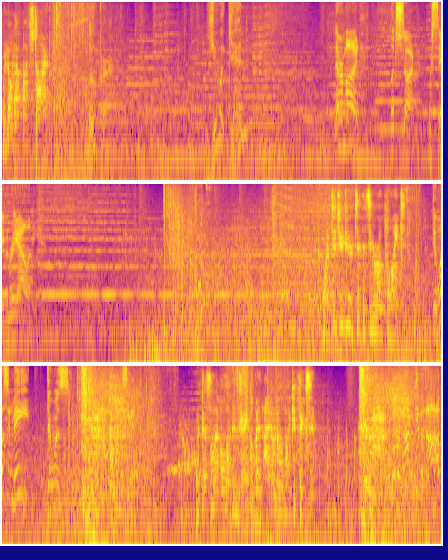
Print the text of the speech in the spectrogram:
We don't have much time. Looper? You again? Never mind. Look sharp. We're saving reality. What did you do to the zero point? It wasn't me. There was... incident. With this level of entanglement, I don't know if I can fix it. Well, we're not giving up.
